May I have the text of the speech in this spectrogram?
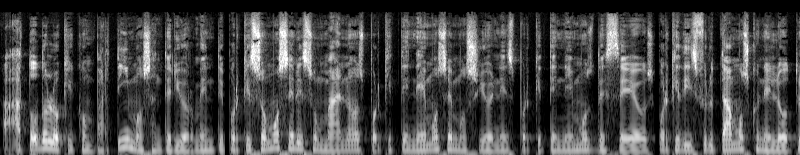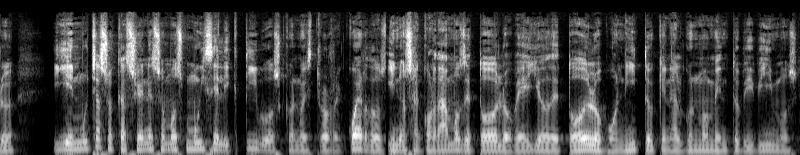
a, a, todo lo que compartimos anteriormente, porque somos seres humanos, porque tenemos emociones, porque tenemos deseos, porque disfrutamos con el otro y en muchas ocasiones somos muy selectivos con nuestros recuerdos y nos acordamos de todo lo bello, de todo lo bonito que en algún momento vivimos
